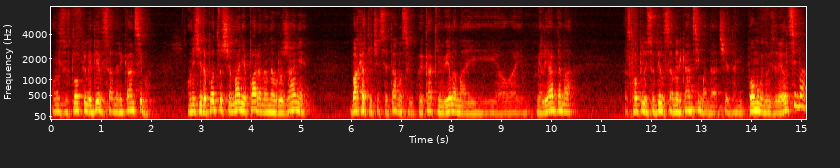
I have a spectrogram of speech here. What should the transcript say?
oni su sklopili dil sa Amerikancima. Oni će da potroše manje para na naoružanje, bahati će se tamo sa kakvim vilama i, i ovaj, milijardama. Sklopili su dil sa Amerikancima da će da im pomognu Izraelcima,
